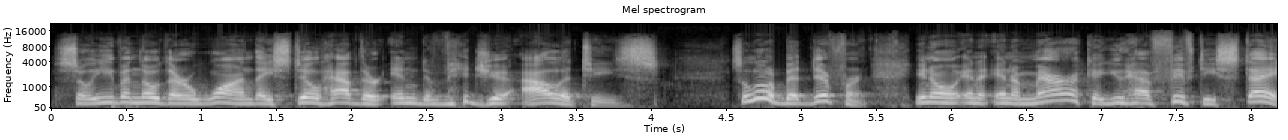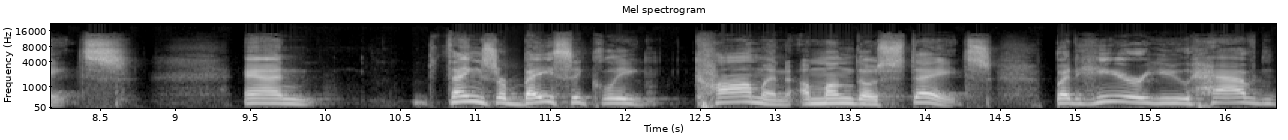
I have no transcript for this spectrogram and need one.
So even though they're one, they still have their individualities. It's a little bit different. You know, in, in America, you have 50 states, and things are basically common among those states. But here you have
